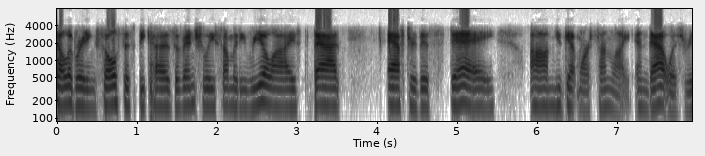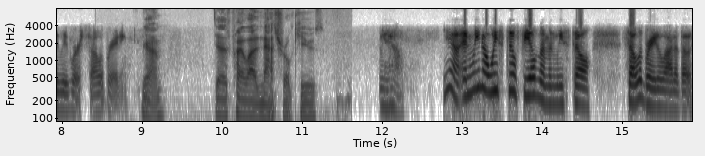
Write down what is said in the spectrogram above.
celebrating solstice because eventually somebody realized that after this day um you get more sunlight. And that was really worth celebrating. Yeah. Yeah, there's probably a lot of natural cues. yeah. Yeah and we know we still feel them and we still celebrate a lot of those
